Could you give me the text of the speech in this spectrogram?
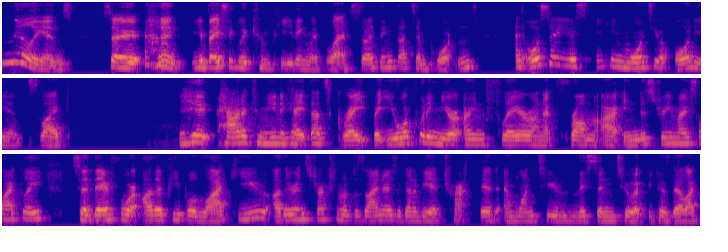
millions. So you're basically competing with less. So I think that's important. And also, you're speaking more to your audience. Like, who, how to communicate that's great but you're putting your own flair on it from our industry most likely so therefore other people like you other instructional designers are going to be attracted and want to listen to it because they're like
